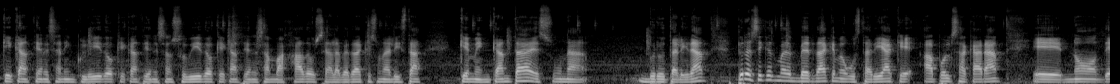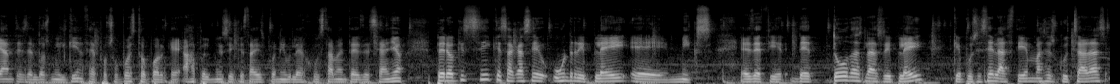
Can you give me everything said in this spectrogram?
qué canciones han incluido, qué canciones han subido, qué canciones han bajado. O sea, la verdad que es una lista que me encanta, es una brutalidad. Pero sí que es verdad que me gustaría que Apple sacara, eh, no de antes del 2015, por supuesto, porque Apple Music está disponible justamente desde ese año, pero que sí que sacase un replay eh, mix. Es decir, de todas las replay, que pusiese las 100 más escuchadas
